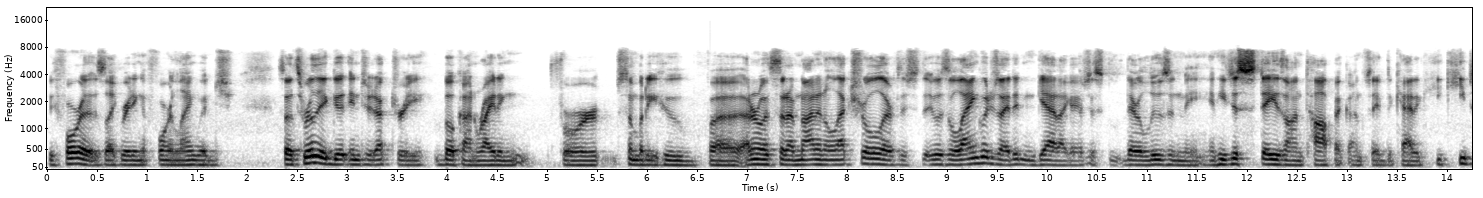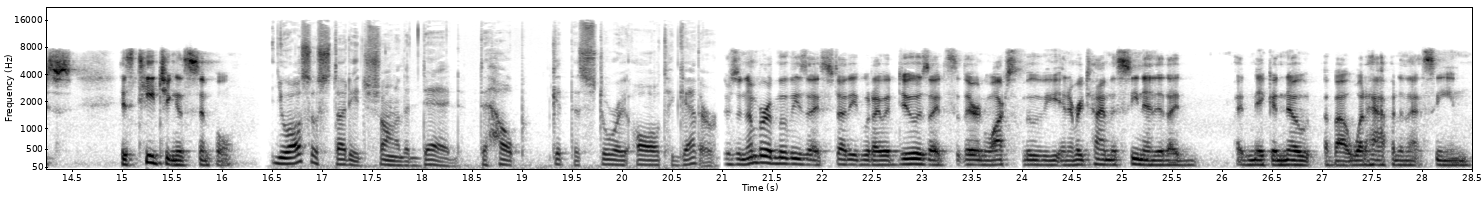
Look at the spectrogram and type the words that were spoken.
Before it was like reading a foreign language. So it's really a good introductory book on writing for somebody who uh, I don't know if it's that I'm not intellectual or if it was a language I didn't get. Like I was just they're losing me, and he just stays on topic on Save the Cat. He keeps his teaching is simple. You also studied Shaun of the Dead to help get the story all together. There's a number of movies I studied. What I would do is I'd sit there and watch the movie, and every time the scene ended, I'd I'd make a note about what happened in that scene,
